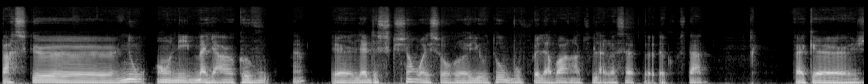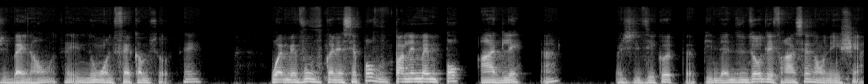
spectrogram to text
parce que euh, nous, on est meilleurs que vous. Hein. Euh, la discussion est sur YouTube, vous pouvez la voir en dessous de la recette de croustade. Fait que j'ai dit, ben non, nous, on le fait comme ça. T'sais. Ouais, mais vous, vous connaissez pas, vous parlez même pas anglais. Hein? Ben, j'ai dit, écoute, puis nous autres, les Français, on est chiants.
